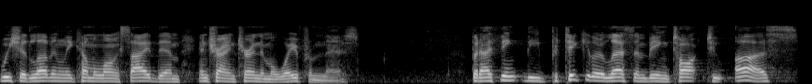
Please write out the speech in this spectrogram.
we should lovingly come alongside them and try and turn them away from this. But I think the particular lesson being taught to us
